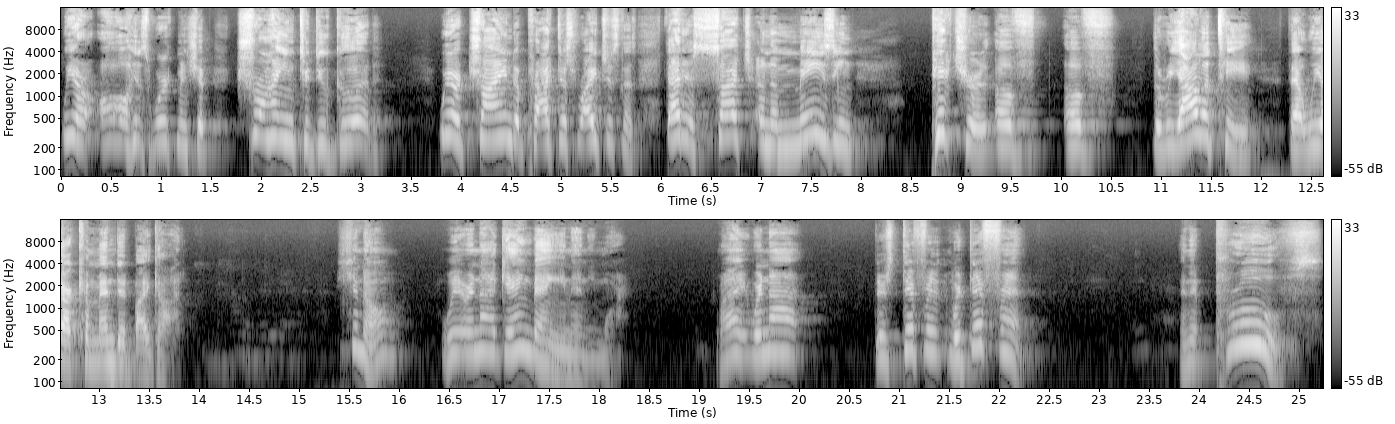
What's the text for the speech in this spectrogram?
We are all his workmanship trying to do good. We are trying to practice righteousness. That is such an amazing picture of, of the reality that we are commended by God. You know, we are not gangbanging anymore, right? We're not, there's different, we're different. And it proves,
